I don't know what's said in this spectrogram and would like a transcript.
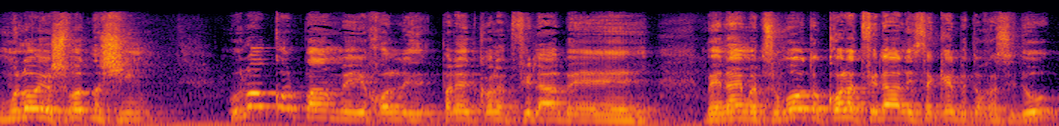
מולו יושבות נשים, הוא לא כל פעם יכול להתפלל את כל התפילה בעיניים עצומות, או כל התפילה להסתכל בתוך הסידור,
